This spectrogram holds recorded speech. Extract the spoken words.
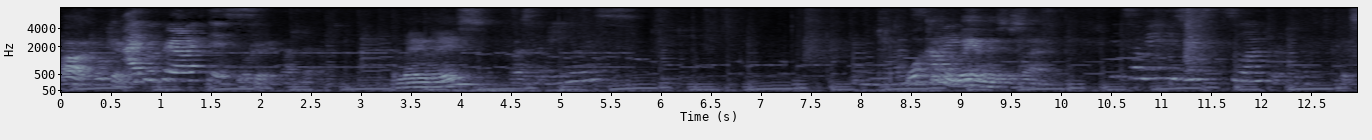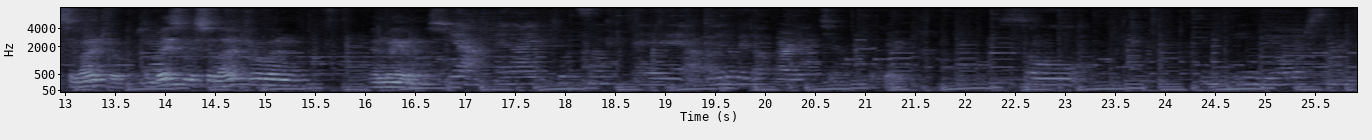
Ah, okay. I I prepare like this. Okay. The mayonnaise. First the mayonnaise. What kind of mayonnaise is that? It's a mayonnaise with cilantro. It's cilantro. So basically cilantro and, and mayonnaise. Yeah, and I put some a little bit of garlic too. Okay. So in, in the other side,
